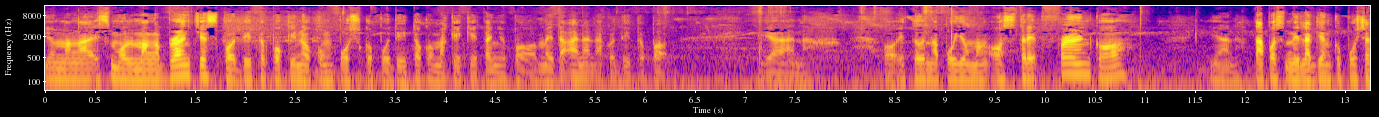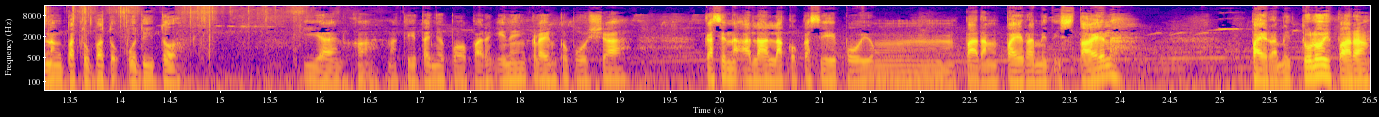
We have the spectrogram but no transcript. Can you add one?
yung mga small mga branches po dito po kinocompose ko po dito kung makikita nyo po may daanan ako dito po yan o ito na po yung mga ostrich fern ko yan. Tapos nilagyan ko po siya ng bato-bato po dito. Yan ha, makita nyo po parang in-incline ko po siya. Kasi naalala ko kasi po yung parang pyramid style. Pyramid tuloy parang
